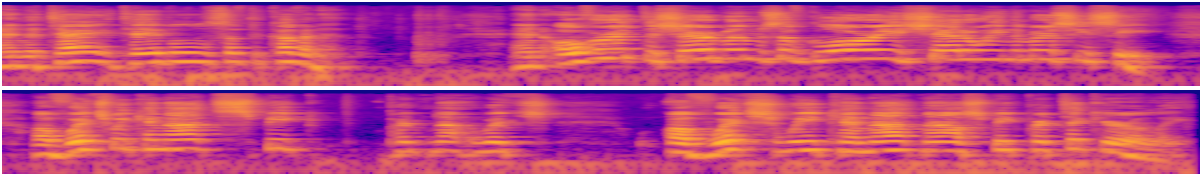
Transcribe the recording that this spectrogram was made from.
and the ta- tables of the covenant and over it the cherubims of glory shadowing the mercy seat, of which we cannot speak, but not which, of which we cannot now speak particularly.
